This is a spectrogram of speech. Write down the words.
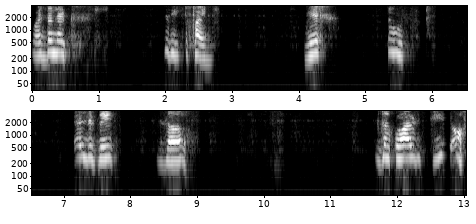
for the next three to five years to elevate the the quality of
